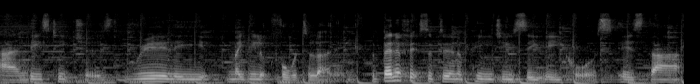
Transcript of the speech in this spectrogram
and these teachers really made me look forward to learning. The benefits of doing a PGCE course is that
